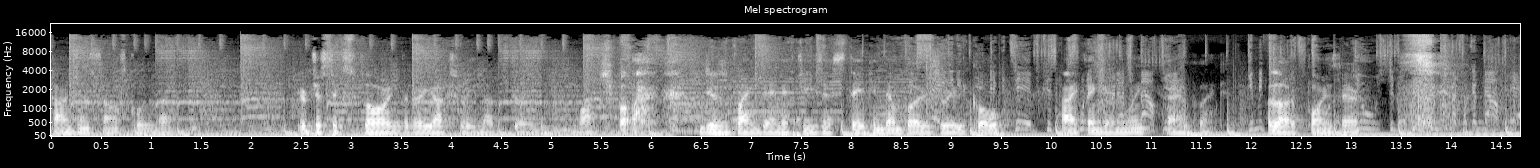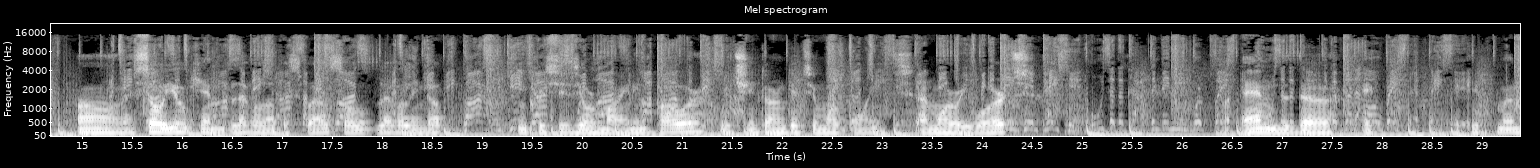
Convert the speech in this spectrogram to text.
dungeon sounds cool right you're just exploring but you're actually not doing much but just buying the NFTs and staking them but it's really cool I think anyway I have like a lot of points there Alright, so you can level up as well, so leveling up increases your mining power, which in turn gets you more points and more rewards. And the equipment,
